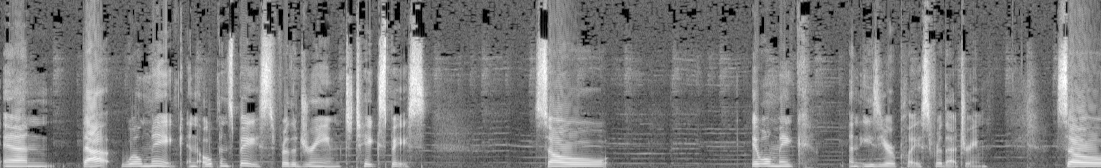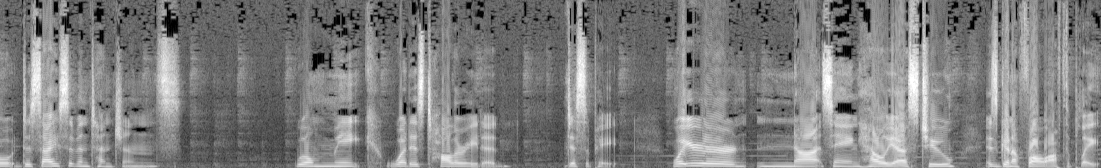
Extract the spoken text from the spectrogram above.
And that will make an open space for the dream to take space. So it will make an easier place for that dream. So, decisive intentions will make what is tolerated dissipate. What you're not saying hell yes to is going to fall off the plate.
